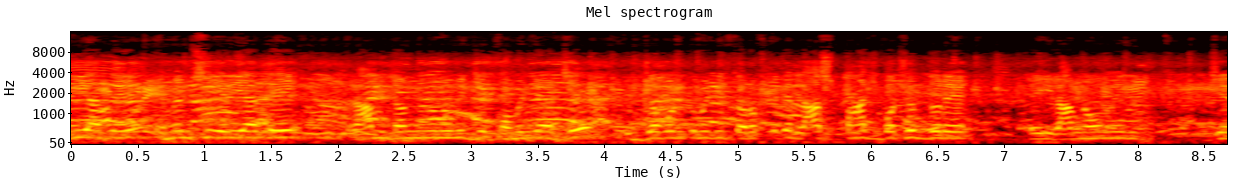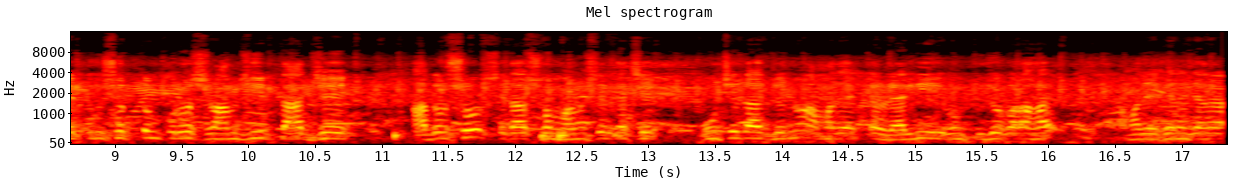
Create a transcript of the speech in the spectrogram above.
এরিয়াতে এমএমসি এরিয়াতে রাম জন্মভূমির যে কমিটি আছে, উদযাপন কমিটির তরফ থেকে লাস্ট পাঁচ বছর ধরে এই রামনবমীর যে পুরুষোত্তম পুরুষ রামজির তার যে আদর্শ, সেটা সব মানুষের কাছে পৌঁছে দেওয়ার জন্য আমাদের একটা র্যালি এবং পুজো করা হয়। আমাদের এখানে যারা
